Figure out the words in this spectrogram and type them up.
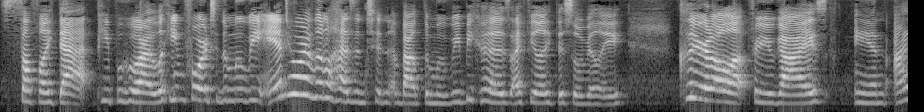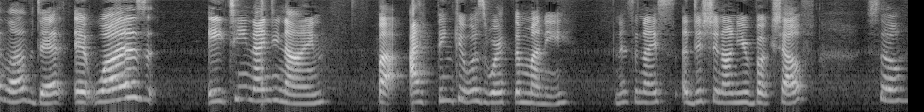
stuff like that. People who are looking forward to the movie and who are a little hesitant about the movie because I feel like this will really clear it all up for you guys. And I loved it. It was $18.99, but I think it was worth the money. And it's a nice addition on your bookshelf. So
